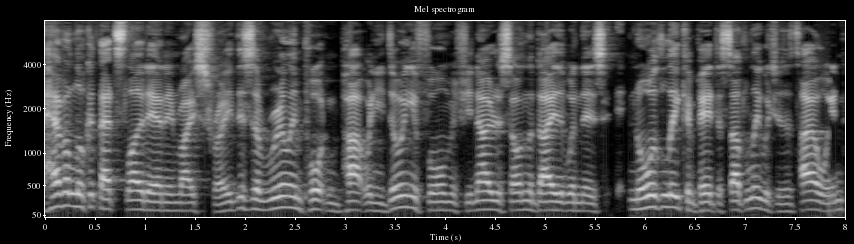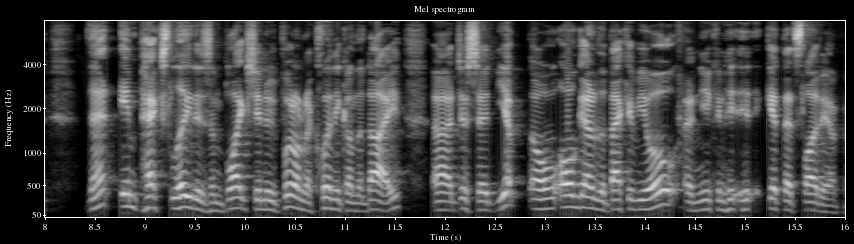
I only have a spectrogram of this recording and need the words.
have a look at that slowdown in race three. This is a really important part when you're doing your form. If you notice on the day that when there's northerly compared to southerly, which is a tailwind, that impacts leaders. And Blake Shinn, who put on a clinic on the day, uh, just said, "Yep, I'll, I'll, go to the back of you all, and you can hit, hit, get that slowdown."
